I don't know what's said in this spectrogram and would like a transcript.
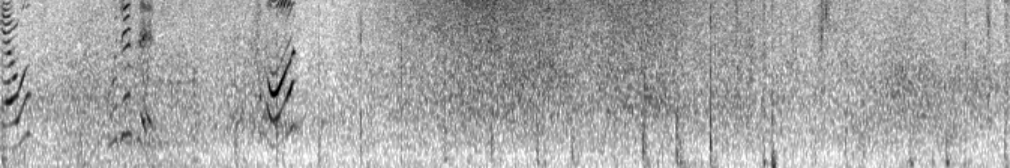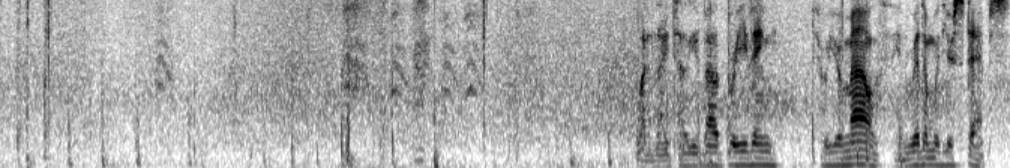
Geralt? What is it? Come on. What did I tell you about breathing? Through your mouth, in rhythm with your steps.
